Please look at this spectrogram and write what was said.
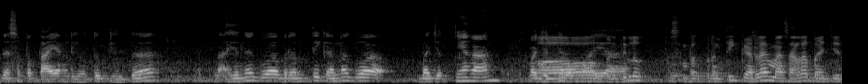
udah sempet tayang di YouTube juga. Nah akhirnya gue berhenti karena gue budgetnya kan budgetnya oh lumayan. berarti lu sempat berhenti karena masalah budget.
